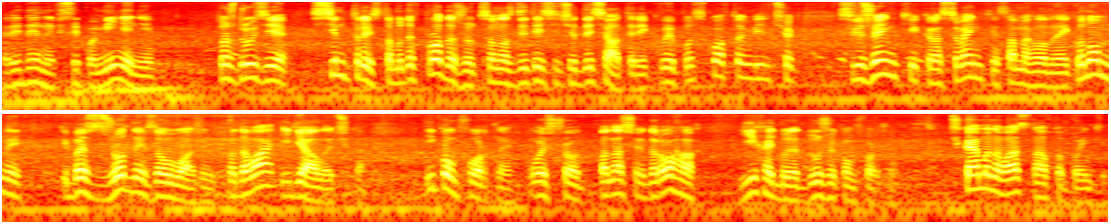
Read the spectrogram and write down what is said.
Рідини всі поміняні. Тож, друзі, 7300 буде в продажу. Це у нас 2010 рік випуску автомобільчик. Свіженький, красивенький, саме головне економний і без жодних зауважень. Ходова ідеалочка. І комфортне. Ось що по наших дорогах їхати буде дуже комфортно. Чекаємо на вас на автопоінті.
